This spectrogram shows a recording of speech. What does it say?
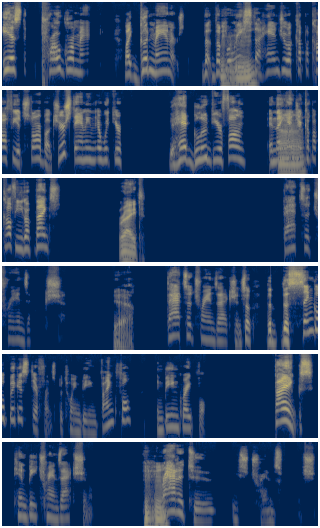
is programmatic, like good manners? The the mm-hmm. barista hands you a cup of coffee at Starbucks. You're standing there with your head glued to your phone, and they uh-huh. hand you a uh-huh. cup of coffee. You go, thanks. Right. That's a transaction. Yeah. That's a transaction. So the the single biggest difference between being thankful and being grateful. Thanks can be transactional. Mm-hmm. Gratitude is transformation.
